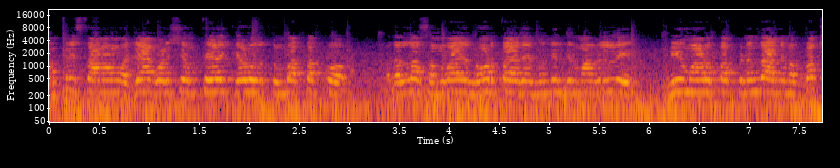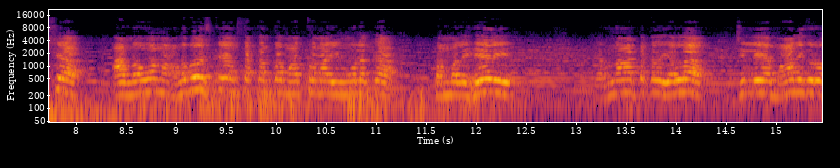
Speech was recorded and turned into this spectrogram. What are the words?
ಮಂತ್ರಿ ಸ್ಥಾನವನ್ನು ವಜಾಗೊಳಿಸಿ ಅಂತ ಕೇಳುವುದು ತುಂಬ ತಪ್ಪು. ಅದೆಲ್ಲ ಸಮುದಾಯ ನೋಡ್ತಾ ಇದೆ. ಮುಂದಿನ ದಿನಮಾನಗಳಲ್ಲಿ ನೀವು ಮಾಡೋ ತಪ್ಪಿನಿಂದ ನಿಮ್ಮ ಪಕ್ಷ ಆ ನೋವನ್ನು ಅನುಭವಿಸ್ತೇ ಅಂತಕ್ಕಂಥ ಮಾತನ್ನ ಈ ಮೂಲಕ ತಮ್ಮಲ್ಲಿ ಹೇಳಿ ಕರ್ನಾಟಕದ ಎಲ್ಲ ಜಿಲ್ಲೆಯ ಮಾಲಿಗರು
